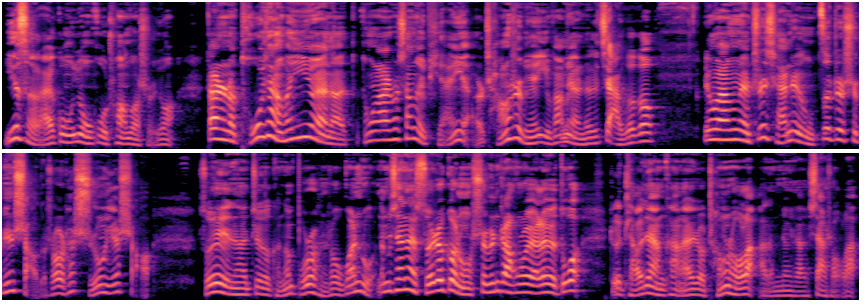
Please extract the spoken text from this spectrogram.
以此来供用户创作使用。但是呢，图片和音乐呢，总的来说相对便宜，而长视频一方面这个价格高，另外一方面之前这种自制视频少的时候，它使用也少，所以呢，这个可能不是很受关注。那么现在随着各种视频账户越来越多，这个条件看来就成熟了啊，咱们就要下手了。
